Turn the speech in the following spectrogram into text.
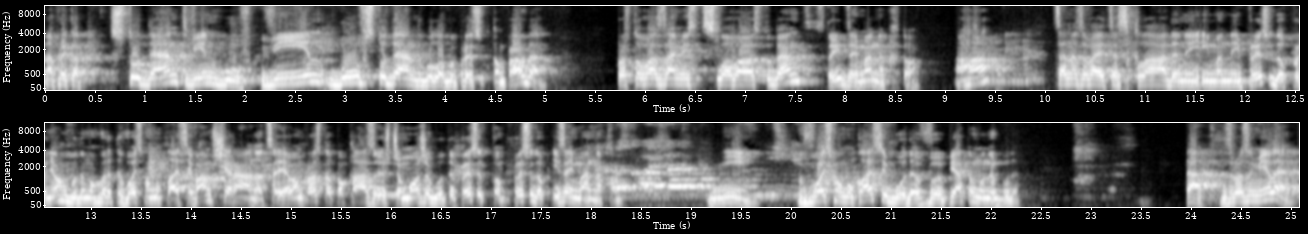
наприклад, студент він був. Він був студент було би присудком, правда? Просто у вас замість слова студент стоїть займенник хто. Ага. Це називається складений іменний присудок. Про нього будемо говорити в восьмому класі. Вам ще рано це. Я вам просто показую, що може бути присудком, присудок і займенником. Ні. В восьмому класі буде, в п'ятому не буде. Так, зрозуміли?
